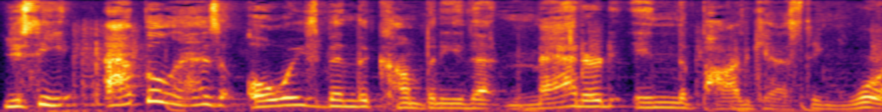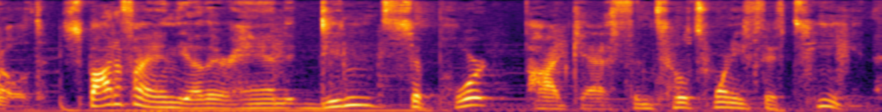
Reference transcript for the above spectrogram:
You see, Apple has always been the company that mattered in the podcasting world. Spotify, on the other hand, didn't support podcasts until 2015.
